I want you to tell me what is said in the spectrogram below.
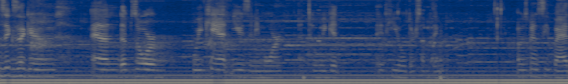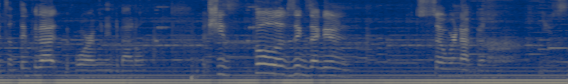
on Zigzagoon, and Absorb we can't use anymore until we get it healed or something. I was gonna see if I had something for that before I went into battle. But she's full of Zigzagoon, so we're not gonna use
